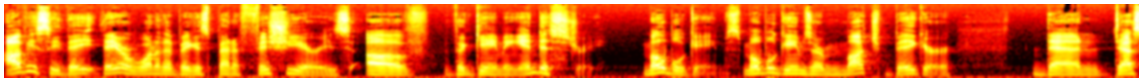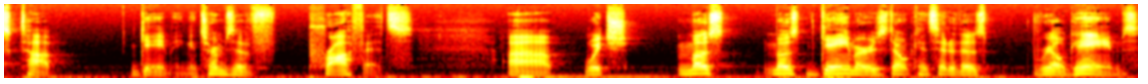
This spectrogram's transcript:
obviously they, they are one of the biggest beneficiaries of the gaming industry. Mobile games. Mobile games are much bigger than desktop gaming in terms of profits. Uh, which most most gamers don't consider those real games,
